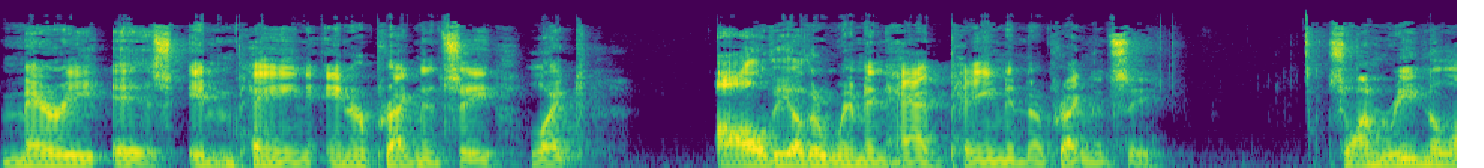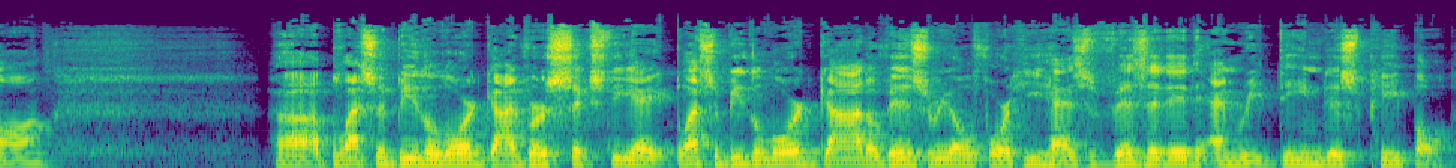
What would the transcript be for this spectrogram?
Mary is in pain in her pregnancy, like all the other women had pain in their pregnancy. So I'm reading along. Uh, Blessed be the Lord God, verse 68. Blessed be the Lord God of Israel, for he has visited and redeemed his people.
